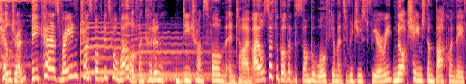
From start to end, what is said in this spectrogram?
children, because Rain transformed into a werewolf and couldn't de-transform in time. I also forgot that the somber wolf, you're meant to reduce fury, not change them back when they've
